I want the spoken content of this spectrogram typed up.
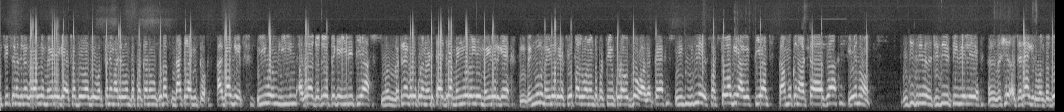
ಇತ್ತೀಚಿನ ದಿನಗಳಲ್ಲಿ ಮಹಿಳೆಗೆ ಅಸಭ್ಯವಾಗಿ ವರ್ತನೆ ಮಾಡಿರುವಂತ ಪ್ರಕರಣವೂ ಕೂಡ ದಾಖಲಾಗಿತ್ತು. ಹಾಗಾಗಿ ಈ ಈ ಅದರ ಜೊತೆ ಜೊತೆಗೆ ಈ ರೀತಿಯ ಘಟನೆಗಳು ಕೂಡ ನಡೀತಾ ಇದ್ರೆ ಬೆಂಗಳೂರಲ್ಲಿ ಮಹಿಳೆಯರಿಗೆ ಬೆಂಗಳೂರು ಮಹಿಳೆಯರಿಗೆ ಸೇಫ್ ಅಲ್ವಾ ಅನ್ನುವಂತ ಪ್ರಶ್ನೆಯೂ ಕೂಡ ಉದ್ಭವ ಆಗತ್ತೆ ಈ- ಇಲ್ಲಿ ಸ್ಪಷ್ಟವಾಗಿ ಆ ವ್ಯಕ್ತಿಯ ಕಾಮುಕನ ಅಟ್ಟಹಾಸ ಏನು ಸಿಸಿ ಸಿಸಿ ಟಿವಿಯಲ್ಲಿ ವಿಷಯ ಸರಿಯಾಗಿರುವಂತದ್ದು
